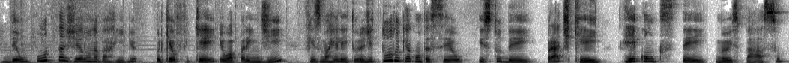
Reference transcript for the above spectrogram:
Deu um puta gelo na barriga, porque eu fiquei, eu aprendi, fiz uma releitura de tudo o que aconteceu, estudei, pratiquei, reconquistei meu espaço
